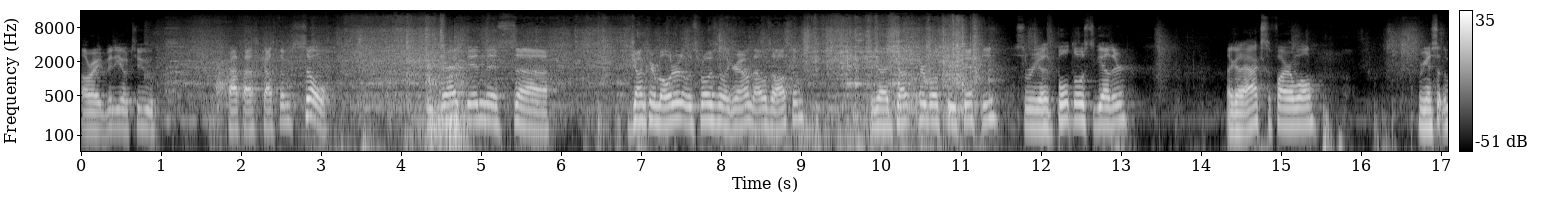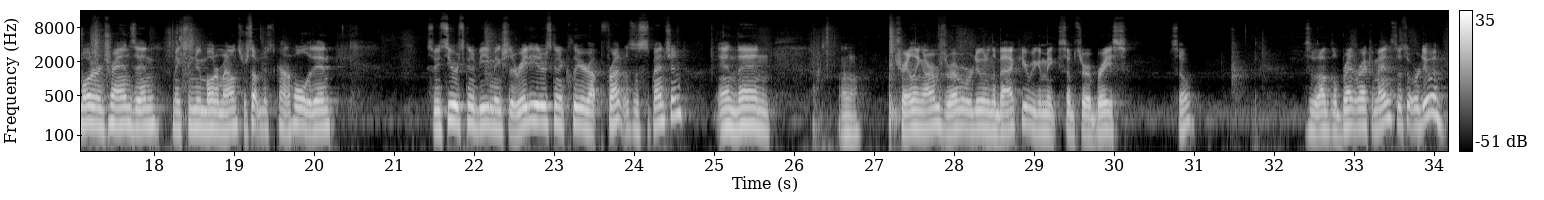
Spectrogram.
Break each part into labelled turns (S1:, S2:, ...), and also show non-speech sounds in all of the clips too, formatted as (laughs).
S1: All right, video two, Half Ass Kustoms. So, we dragged in this uh, junker motor that was frozen on the ground. That was awesome. We got a junk turbo 350. So we're gonna bolt those together. I gotta axe the firewall. We're gonna set the motor and trans in, make some new motor mounts or something just to kind of hold it in. So we see where it's gonna be, make sure the radiator is gonna clear up front with the suspension. And then, I don't know, trailing arms, whatever we're doing in the back here, we can make some sort of brace. So, this is what Uncle Brent recommends, that's what we're doing.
